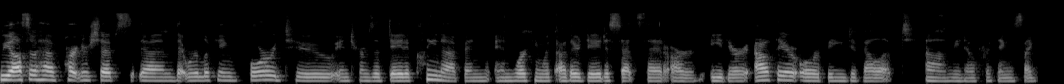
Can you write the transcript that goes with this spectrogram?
we also have partnerships um, that we're looking forward to in terms of data cleanup and, and working with other data sets that are either out there or being developed, um, you know, for things like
